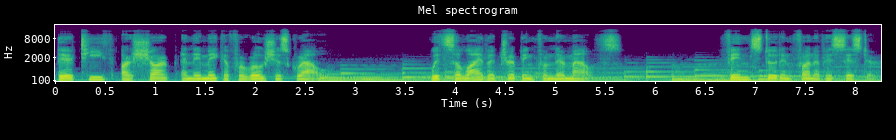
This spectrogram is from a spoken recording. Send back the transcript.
Their teeth are sharp and they make a ferocious growl. With saliva dripping from their mouths. Finn stood in front of his sister.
